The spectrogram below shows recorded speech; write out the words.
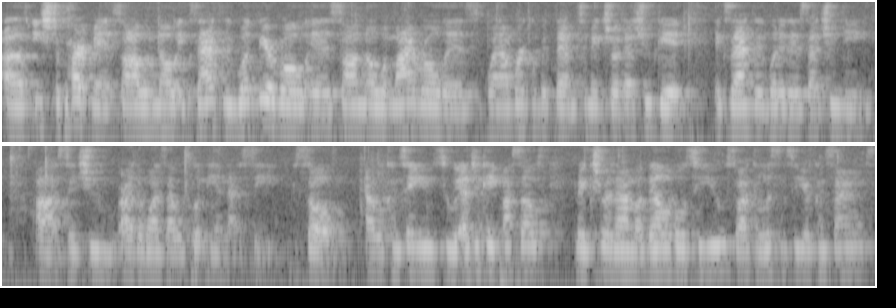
of each department so I will know exactly what their role is, so I'll know what my role is when I'm working with them to make sure that you get exactly what it is that you need, uh, since you are the ones that will put me in that seat. So I will continue to educate myself, make sure that I'm available to you so I can listen to your concerns,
